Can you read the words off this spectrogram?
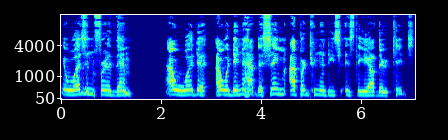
it wasn't for them. I would I wouldn't have the same opportunities as the other kids.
